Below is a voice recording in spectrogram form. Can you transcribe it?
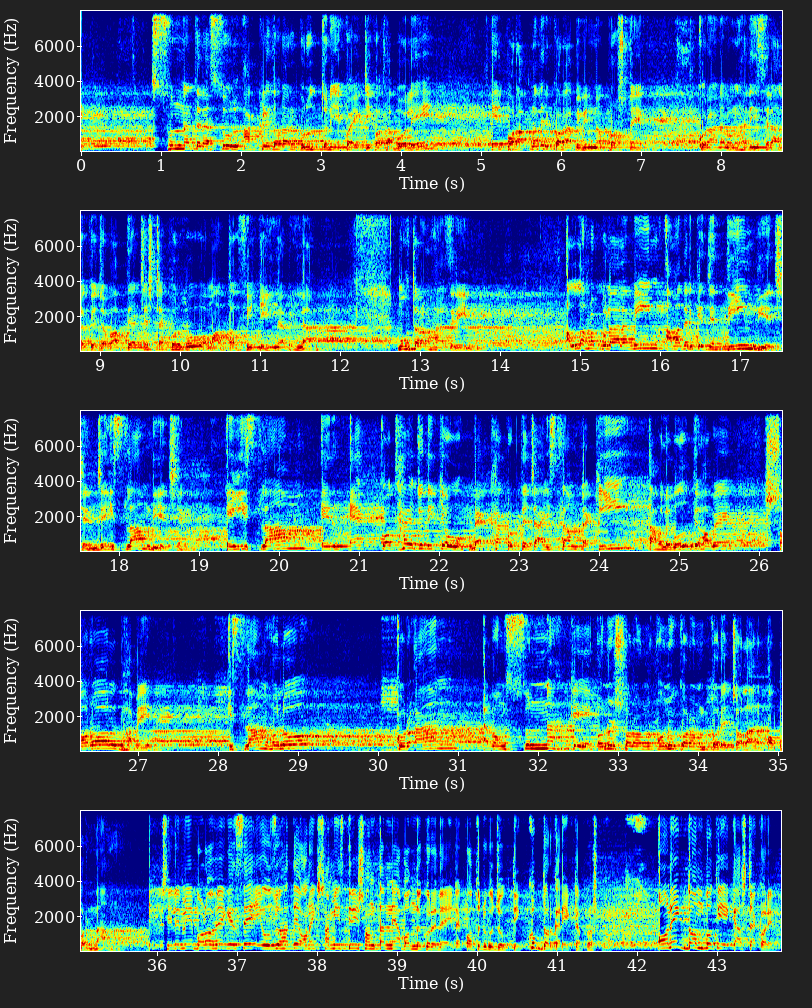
সুন্নাতে রাসূল আঁকড়ে ধরার গুরুত্ব নিয়ে কয়েকটি কথা বলে, এরপর আপনাদের করা বিভিন্ন প্রশ্নের কোরআন এবং হাদিসের আলোকে জবাব দেওয়ার চেষ্টা করব। ওমা তৌফিক ইল্লা বিল্লাহ। মুহতারাম হাজরিন, আল্লাহ রব্বুল আলমিন আমাদেরকে যে দিন দিয়েছেন, যে ইসলাম দিয়েছেন, এই ইসলাম এর এক কথায় যদি কেউ ব্যাখ্যা করতে চায় ইসলামটা কি, তাহলে বলতে হবে সরলভাবে ইসলাম হলো কোরআন এবং সুন্নাহকে অনুসরণ, অনুকরণ করে চলার অপর নাম। ছেলে মেয়ে বড় হয়ে গেছে এই অজুহাতে অনেক স্বামী, স্ত্রী, সন্তান নেওয়া বন্ধ করে দেয়। এটা কতটুকু যৌক্তিক? খুব দরকারি একটা প্রশ্ন। অনেক দম্পতি এই কাজটা করেন।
